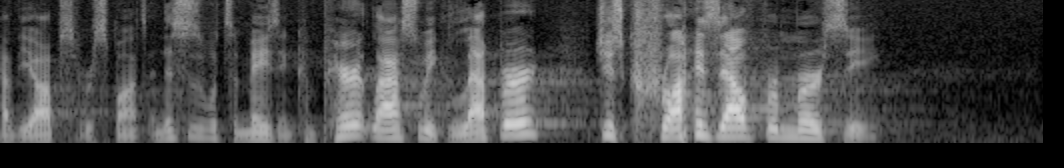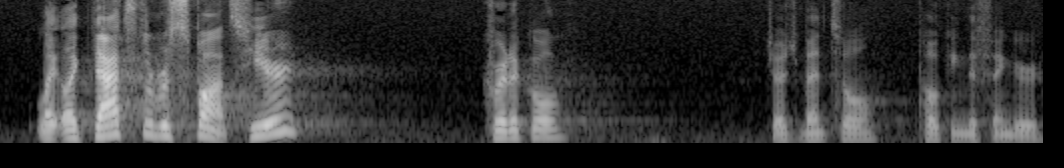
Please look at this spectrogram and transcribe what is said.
have the opposite response. And this is what's amazing. Compare it last week. Leper just cries out for mercy. Like, like that's the response. Here, critical, judgmental, poking the finger.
